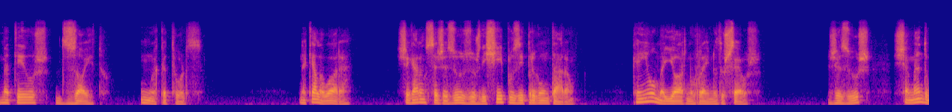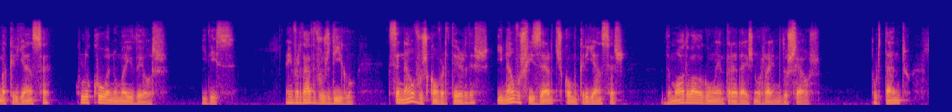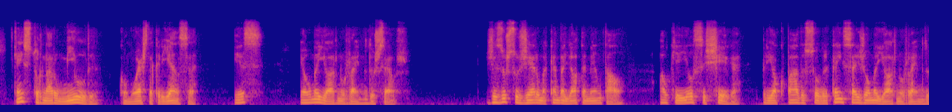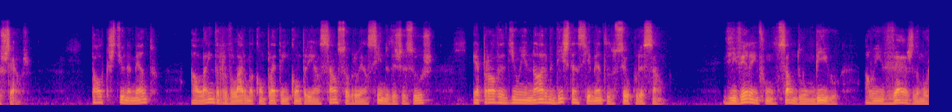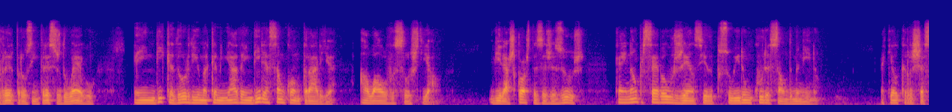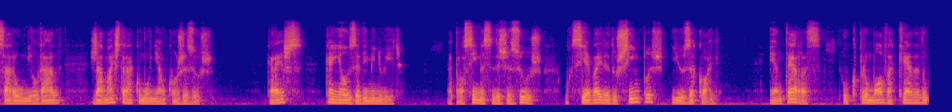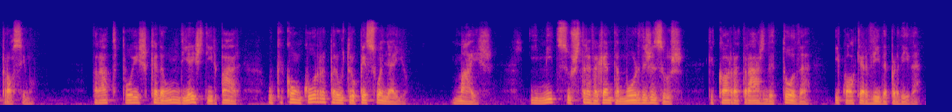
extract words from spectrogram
Mateus 18, 1 a 14 Naquela hora, chegaram-se a Jesus os discípulos e perguntaram: Quem é o maior no reino dos céus? Jesus, chamando uma criança, colocou-a no meio deles e disse: Em verdade vos digo que se não vos converterdes e não vos fizerdes como crianças, de modo algum entrareis no reino dos céus. Portanto, quem se tornar humilde como esta criança, esse é o maior no reino dos céus. Jesus sugere uma cambalhota mental ao que a ele se chega, preocupado sobre quem seja o maior no reino dos céus. Tal questionamento, além de revelar uma completa incompreensão sobre o ensino de Jesus, é prova de um enorme distanciamento do seu coração. Viver em função do umbigo, ao invés de morrer para os interesses do ego, é indicador de uma caminhada em direção contrária ao alvo celestial. Vira as costas a Jesus quem não percebe a urgência de possuir um coração de menino. Aquele que rechaçar a humildade jamais terá comunhão com Jesus. Cresce quem ousa diminuir. Aproxima-se de Jesus o que se abeira dos simples e os acolhe. Enterra-se o que promove a queda do próximo. Trate, pois, cada um de extirpar o que concorra para o tropeço alheio. Mais, imite-se o extravagante amor de Jesus, que corre atrás de toda e qualquer vida perdida.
